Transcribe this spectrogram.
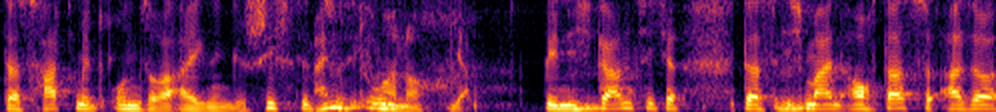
Das hat mit unserer eigenen Geschichte Meinen zu Sie tun. immer noch? Ja bin ich ganz sicher, dass ich meine auch das, also,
